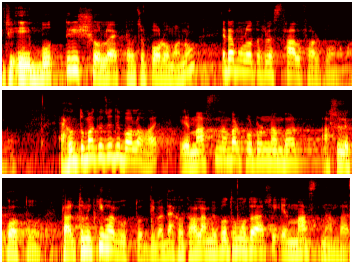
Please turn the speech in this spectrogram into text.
যে এই বত্রিশ ষোলো একটা হচ্ছে পরমাণু, এটা মূলত আসলে সালফার পরমাণু। এখন তোমাকে যদি বলা হয়, এর মাস নাম্বার, প্রোটন নাম্বার আসলে কত? তাহলে তুমি কীভাবে উত্তর দিবা? দেখো, তাহলে আমি প্রথমত আসি, এর মাস নাম্বার।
